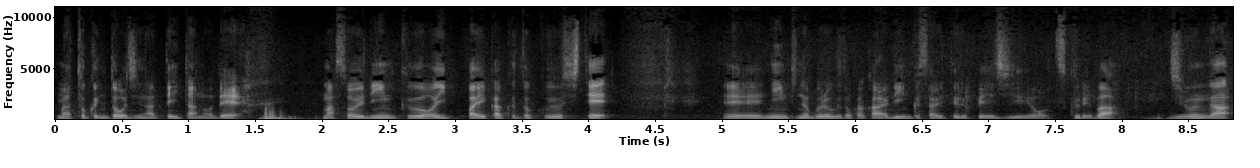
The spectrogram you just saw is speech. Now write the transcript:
まあ、特に当時なっていたので、まあ、そういうリンクをいっぱい獲得して、えー、人気のブログとかからリンクされてるページを作れば自分が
